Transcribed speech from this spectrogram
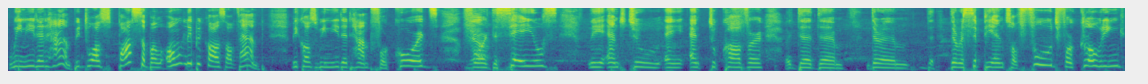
we needed hemp. It was possible only because of hemp, because we needed hemp for cords, for Yeah. the sails, and to and to cover the the the, the the recipients of food, for clothing,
